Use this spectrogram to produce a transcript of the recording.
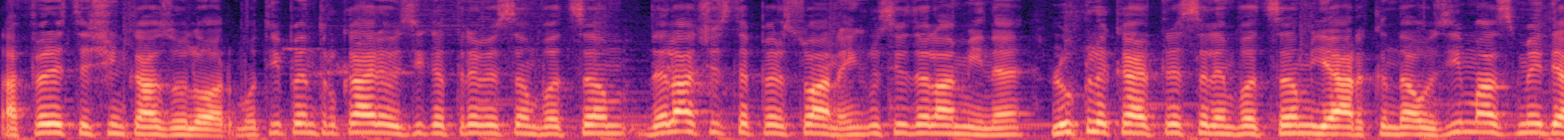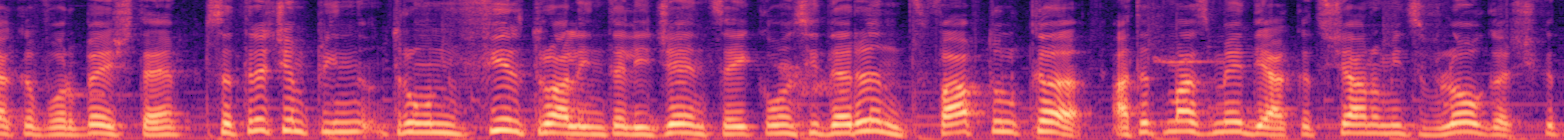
La fel este și în cazul lor. Motiv pentru care eu zic că trebuie să învățăm de la aceste persoane, inclusiv de la mine, lucrurile care trebuie să le învățăm, iar când auzim mass media că vorbește, să trecem printr-un filtru al inteligenței, considerând faptul că atât mass media cât și anumiți vloggeri și cât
